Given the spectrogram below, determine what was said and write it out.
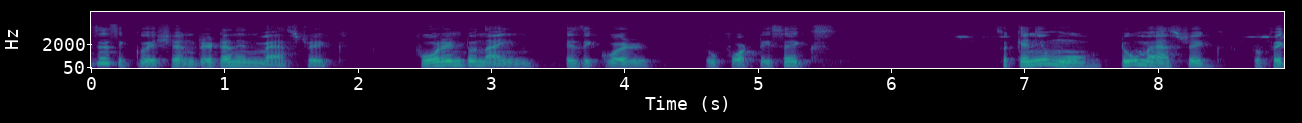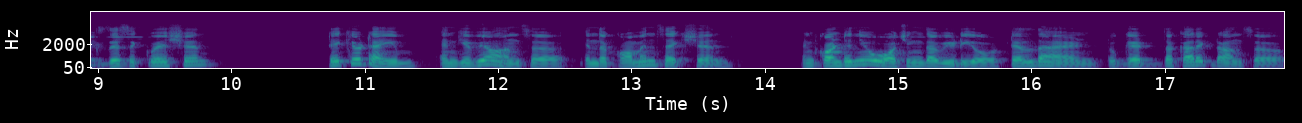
this equation written in matchsticks 4 into 9 is equal to 46. So can you move two matchsticks to fix this equation? Take your time and give your answer in the comment section and continue watching the video till the end to get the correct answer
